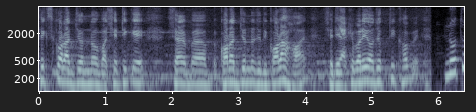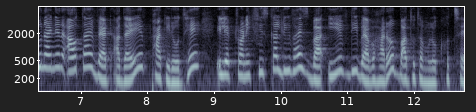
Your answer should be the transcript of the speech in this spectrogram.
ফিক্স করার জন্য বা সেটিকে করার জন্য যদি করা হয় সেটি একেবারেই অযৌক্তিক হবে। নতুন আইনের আওতায় ভ্যাট আদায়ে ফাঁকি রোধে ইলেকট্রনিক ফিসকাল ডিভাইস বা ইএফডি ব্যবহারও বাধ্যতামূলক হচ্ছে।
